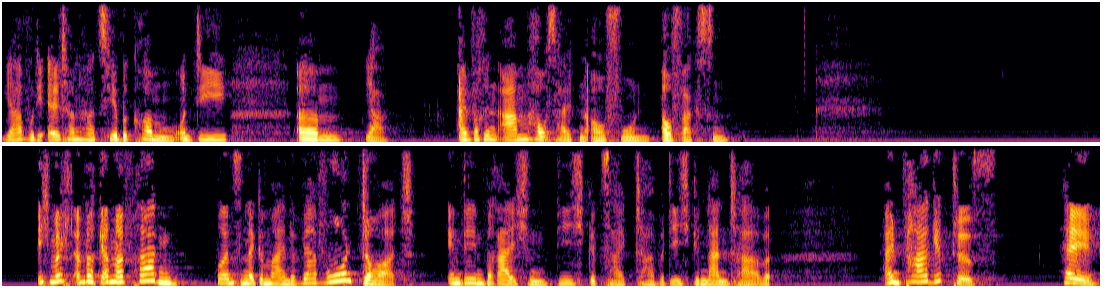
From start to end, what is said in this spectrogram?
ja, wo die Eltern Hartz IV bekommen und die, ähm, ja, einfach in armen Haushalten aufwohnen, aufwachsen. Ich möchte einfach gerne mal fragen bei uns in der Gemeinde, wer wohnt dort in den Bereichen, die ich gezeigt habe, die ich genannt habe? Ein paar gibt es. Hey,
